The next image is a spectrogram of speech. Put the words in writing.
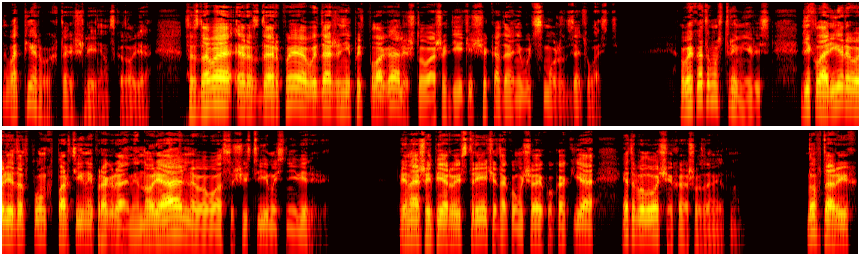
«Во-первых, товарищ Ленин, — сказал я, — создавая РСДРП, вы даже не предполагали, что ваше детище когда-нибудь сможет взять власть. Вы к этому стремились, декларировали этот пункт в партийной программе, но реально в его осуществимость не верили. При нашей первой встрече такому человеку, как я, это было очень хорошо заметно. Во-вторых,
